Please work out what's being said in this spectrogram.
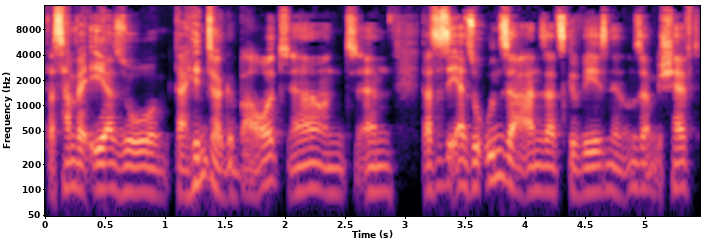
Das haben wir eher so dahinter gebaut, ja, und ähm, das ist eher so unser Ansatz gewesen in unserem Geschäft.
